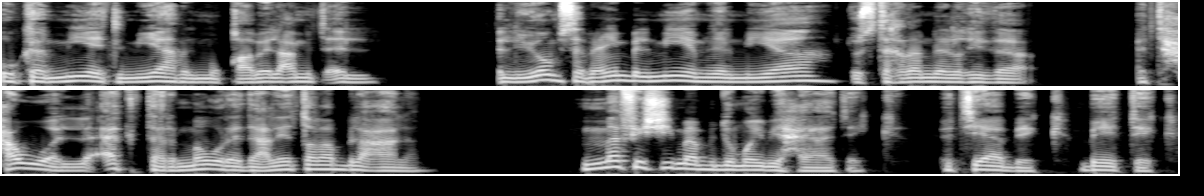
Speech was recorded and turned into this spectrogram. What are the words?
وكمية المياه بالمقابل عم تقل. اليوم 70% من المياه تستخدم للغذاء. تحول لأكثر مورد عليه طلب بالعالم. ما في شيء ما بده مي بحياتك. ثيابك بيتك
